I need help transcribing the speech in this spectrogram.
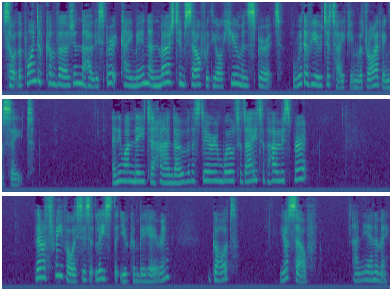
So at the point of conversion, the Holy Spirit came in and merged himself with your human spirit with a view to taking the driving seat. Anyone need to hand over the steering wheel today to the Holy Spirit? There are three voices at least that you can be hearing God, yourself, and the enemy.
